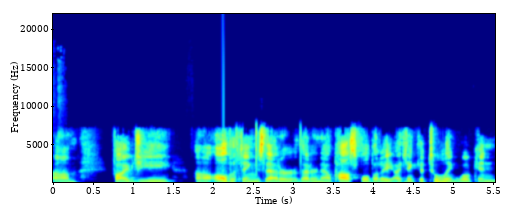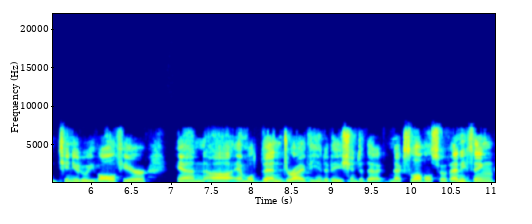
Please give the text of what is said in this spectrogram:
um, 5G. Uh, all the things that are that are now possible, but I, I think the tooling will continue to evolve here, and uh, and will then drive the innovation to the next level. So, if anything,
